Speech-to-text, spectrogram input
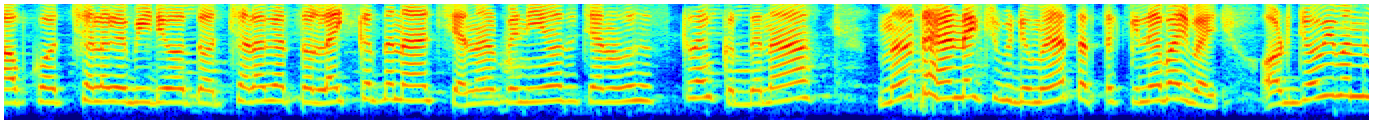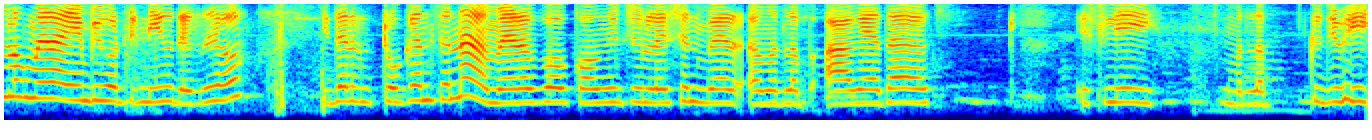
आपको अच्छा लगे वीडियो तो अच्छा लगे तो लाइक कर देना। चैनल पे नहीं हो तो चैनल को सब्सक्राइब कर देना। मिलते हैं नेक्स्ट वीडियो में, तब तक के लिए बाय बाय और जो भी मतलब लोग मेरा एम बी फोर्टी न्यू देख रहे हो, इधर टोकन से ना, मेरे को कॉन्ग्रेचुलेसन मतलब आ गया था। इसलिए मतलब कुछ भी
